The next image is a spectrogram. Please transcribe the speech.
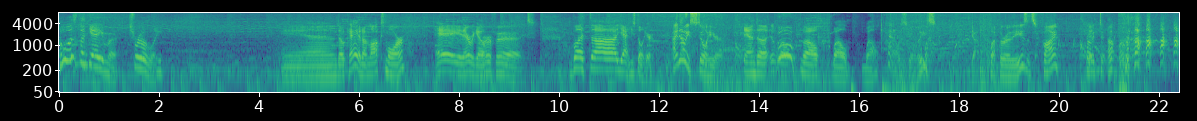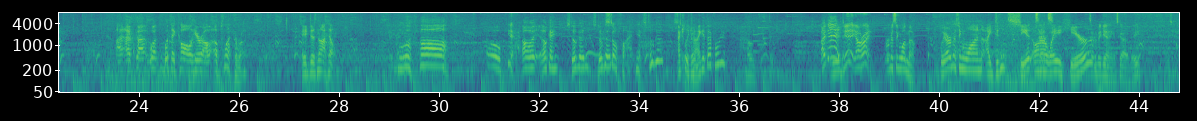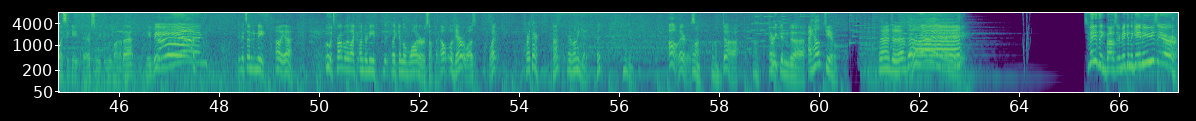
Who is the gamer? Truly. And okay, it unlocks more. Hey, there we go. Perfect. But uh, yeah, he's still here. I know he's still here. And uh, it- well, well, well, well. Yeah, I'll just these. Got a plethora of these. It's fine. Probably t- oh, well, I, I've got what what they call here a, a plethora. It does not help. Oh, oh, oh, yeah. oh, okay, still good, still It's good, still fine. Yeah. still good. Actually, can. I get that for you? I don't think I you did. All right. We're missing one though. We are missing one. I didn't see it on our way here. It's at the beginning. It's got to be. There's a classic gate there, so we can move on to that. Need ah! be. Maybe it's underneath. Oh yeah. Ooh, it's probably like underneath, like in the water or something. Oh, oh, there it was. What? It's right there. Huh? Here, let me get it. Let me get it. Oh, there it is. Hold on, hold on. Duh. Freaking duh. I helped you. Dun, dun, dun, dun. Hooray! So if anything, Bowser, you're making the game easier.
